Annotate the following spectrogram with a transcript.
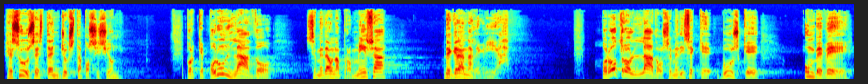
Jesús está en juxtaposición. Porque por un lado, se me da una promesa de gran alegría. Por otro lado, se me dice que busque un bebé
